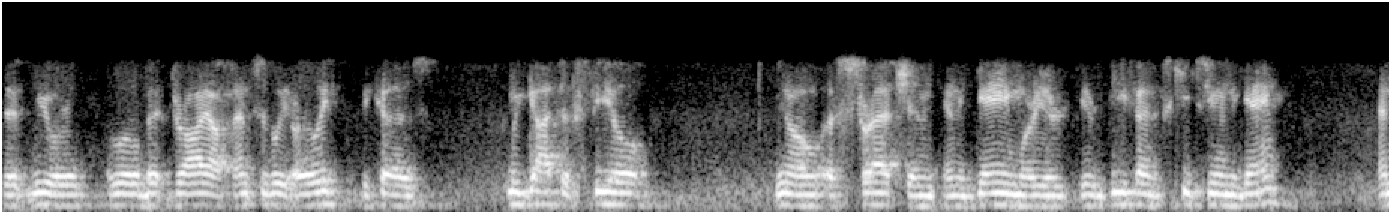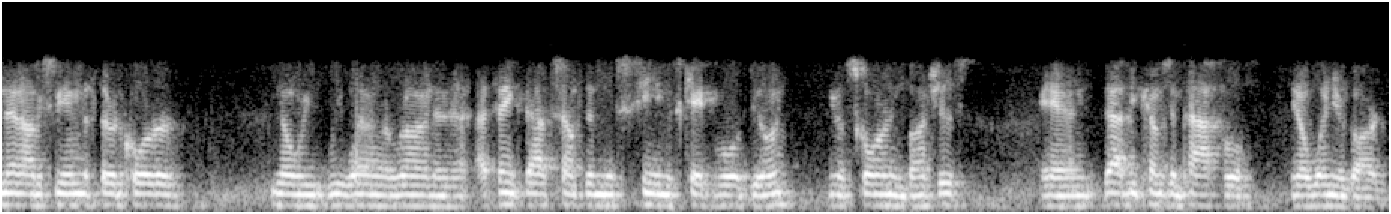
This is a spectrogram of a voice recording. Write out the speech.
that we were a little bit dry offensively early because we got to feel, you know, a stretch in, in a game where your your defense keeps you in the game, and then obviously in the third quarter, you know, we, we went on a run, and I think that's something this team is capable of doing, you know, scoring in bunches, and that becomes impactful, you know, when you're guarded.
